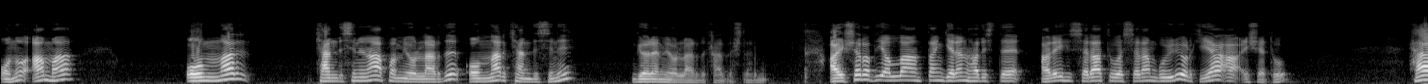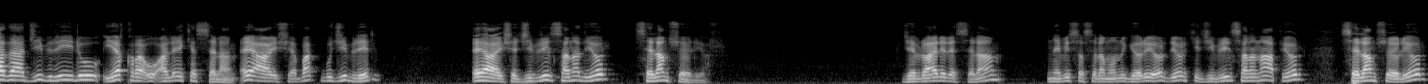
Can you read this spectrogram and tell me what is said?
onu ama onlar kendisini ne yapamıyorlardı? Onlar kendisini göremiyorlardı kardeşler. Ayşe radıyallahu anh'tan gelen hadiste aleyhissalatu vesselam buyuruyor ki ya Aişetu Hâzâ Cibrilu yekra'u aleykesselam. Ey Ayşe bak bu Cibril. Ey Ayşe Cibril sana diyor selam söylüyor. Cebrail aleyhisselam Nebi sallallahu onu görüyor. Diyor ki Cibril sana ne yapıyor? Selam söylüyor.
